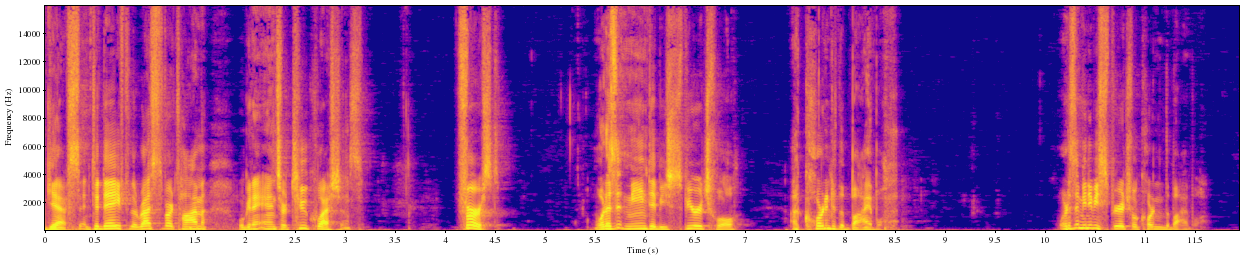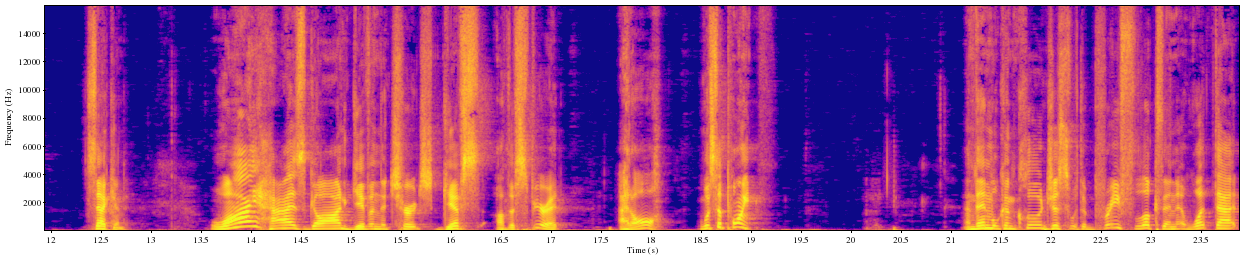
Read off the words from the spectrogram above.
gifts. And today, for the rest of our time, we're going to answer two questions. First, what does it mean to be spiritual according to the Bible? What does it mean to be spiritual according to the Bible? Second, why has God given the church gifts of the Spirit at all? What's the point? And then we'll conclude just with a brief look then at what that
